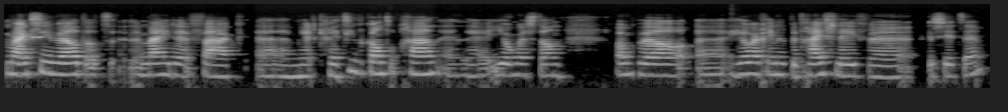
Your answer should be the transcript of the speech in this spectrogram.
Maar ik zie wel dat de meiden vaak uh, meer de creatieve kant op gaan. En de jongens dan ook wel uh, heel erg in het bedrijfsleven zitten.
